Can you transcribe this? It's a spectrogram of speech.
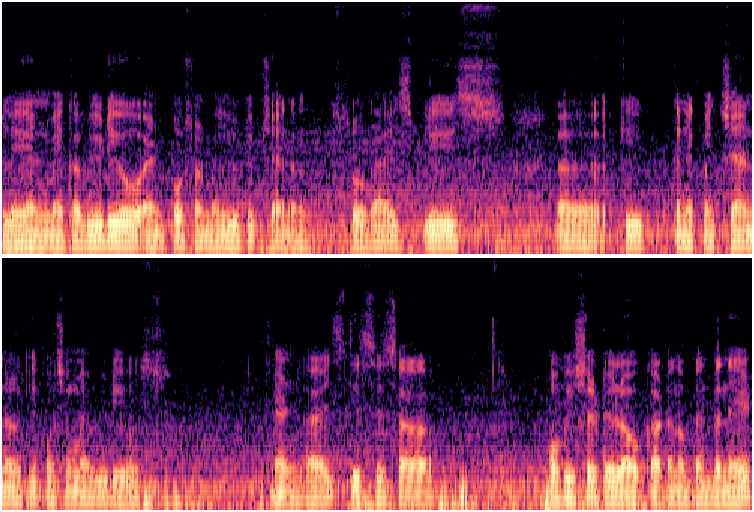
play and make a video and post on my YouTube channel. So guys, please uh, keep connect my channel, keep watching my videos. And guys, this is a official trailer of Garten of Banban 8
